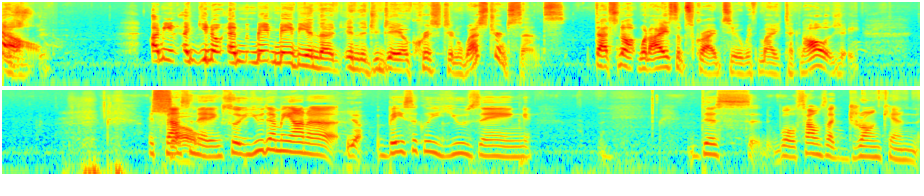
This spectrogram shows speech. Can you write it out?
Well, I mean, uh, you know, maybe in the in the Judeo-Christian Western sense, that's not what I subscribe to with my technology. It's So- fascinating. So you, Damiana, Yeah. basically using this, well, sounds like drunken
